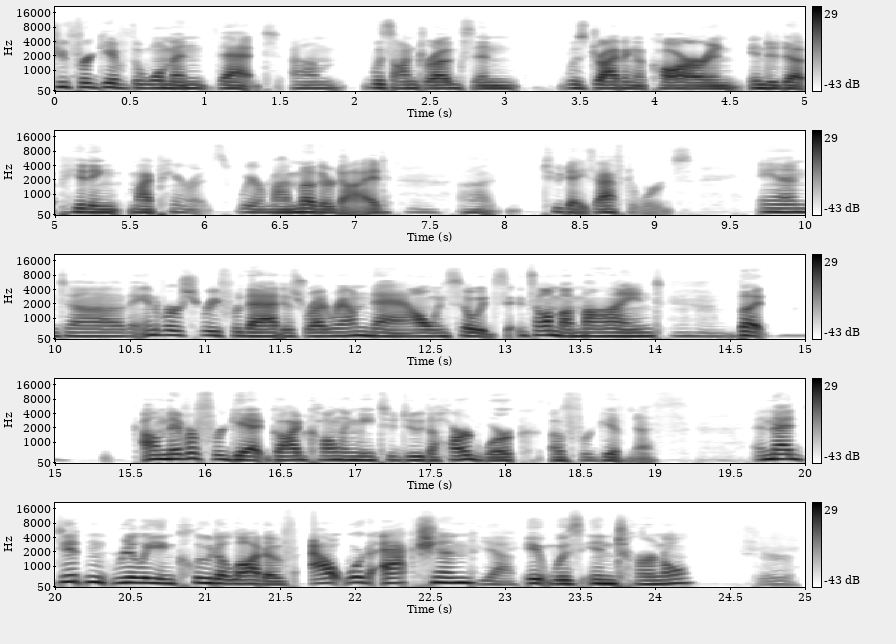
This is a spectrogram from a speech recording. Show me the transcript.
to forgive the woman that um, was on drugs and was driving a car and ended up hitting my parents, where my mother died uh, two days afterwards. And uh, the anniversary for that is right around now, and so it's it's on my mind. But I'll never forget God calling me to do the hard work of forgiveness. And that didn't really include a lot of outward action. Yeah. It was internal. Sure.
